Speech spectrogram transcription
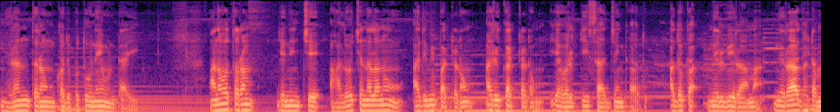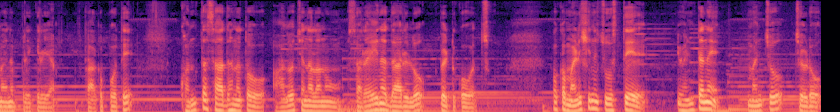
నిరంతరం కదుపుతూనే ఉంటాయి. అనవతరం జనించే ఆలోచనలను అదిమి పట్టడం అరికట్టడం ఎవరికీ సాధ్యం కాదు. అదొక నిర్విరామ నిరాఘటమైన ప్రక్రియ. కాకపోతే కొంత సాధనతో ఆలోచనలను సరైన దారిలో పెట్టుకోవచ్చు. ఒక మనిషిని చూస్తే వెంటనే మంచో చెడో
